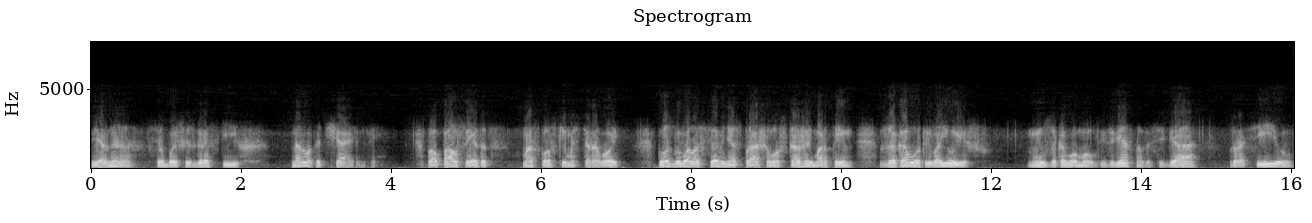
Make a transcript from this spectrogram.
Верно, все больше из городских. Народ отчаянный. Попался этот московский мастеровой. Тот, бывало, все меня спрашивал, скажи, Мартын, за кого ты воюешь? Ну, за кого, мол, известно, за себя, за Россию.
